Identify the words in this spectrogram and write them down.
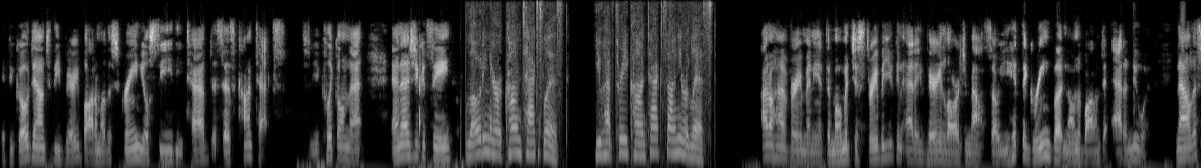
if you go down to the very bottom of the screen, you'll see the tab that says Contacts. So you click on that, and as you can see, Loading your contacts list. You have three contacts on your list. I don't have very many at the moment, just three, but you can add a very large amount. So you hit the green button on the bottom to add a new one. Now let's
